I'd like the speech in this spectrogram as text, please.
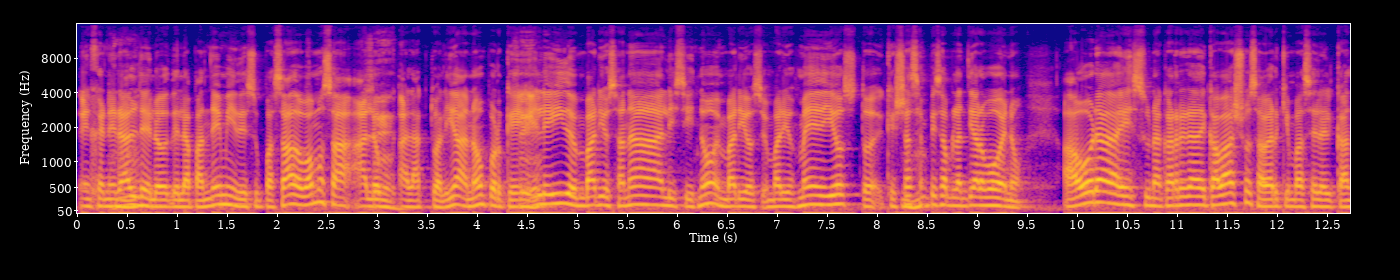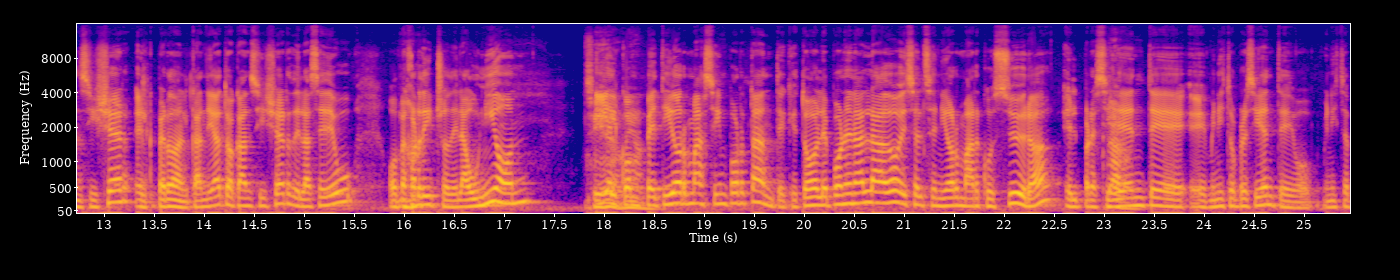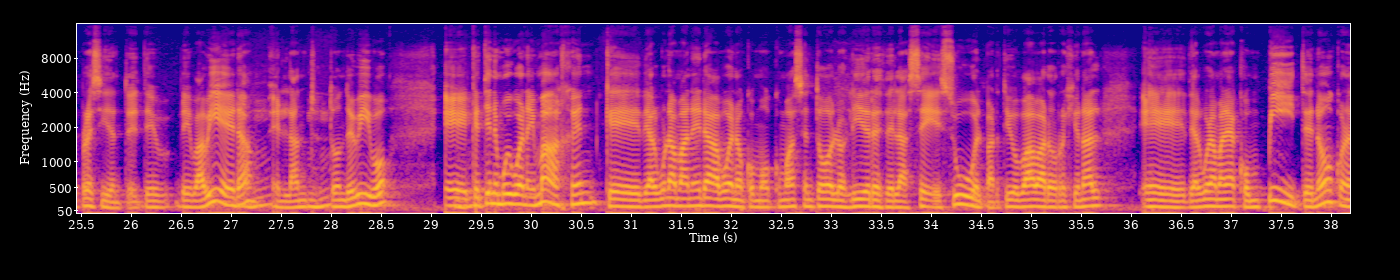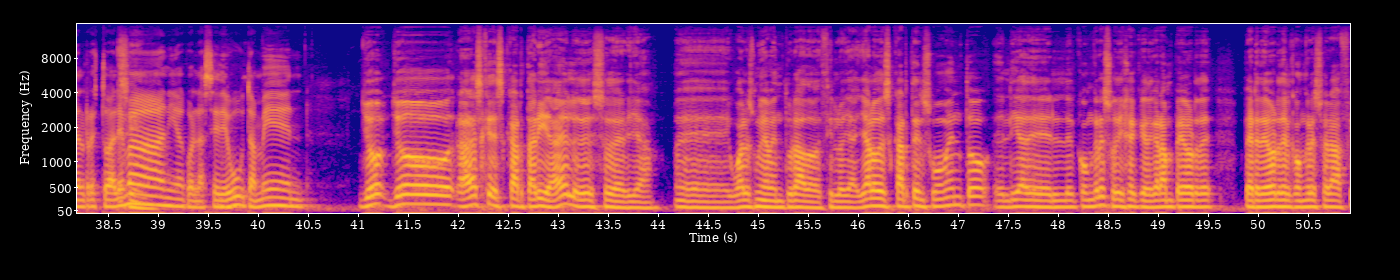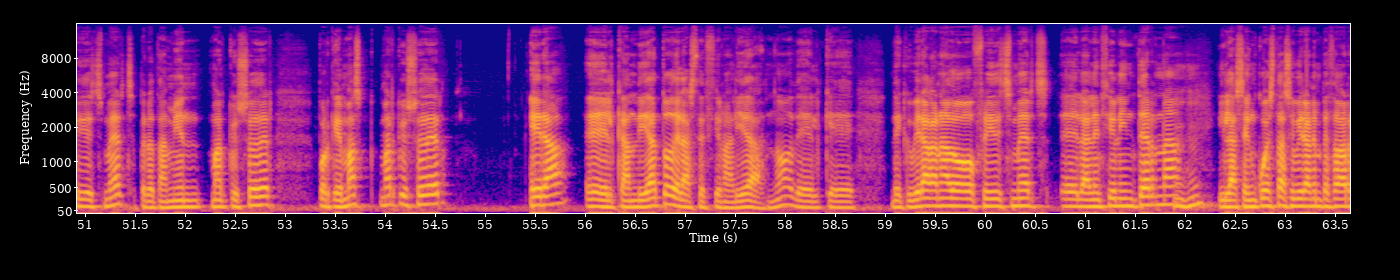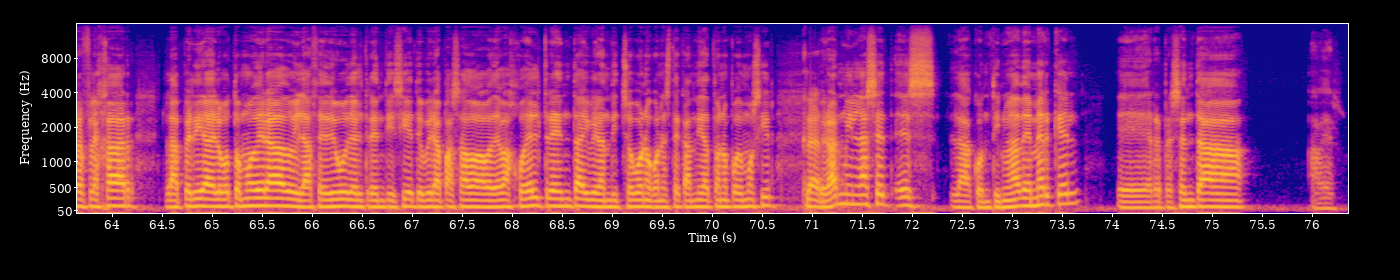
en general, de, lo, de la pandemia y de su pasado, vamos a, la actualidad, ¿no? Porque he leído en varios análisis, ¿no? En varios, en varios medios, que ya se empieza a plantear, bueno, ahora es una carrera de caballos, a ver quién va a ser el canciller, el, perdón, el candidato a canciller de la CDU, o mejor dicho, de la Unión y el competidor más importante que todos le ponen al lado es el señor Markus Söder, el presidente, eh, ministro presidente o ministro presidente de, Baviera, el land donde vivo, eh, que tiene muy buena imagen, que de alguna manera, bueno, como, como hacen todos los líderes de la CSU, el Partido Bávaro Regional, eh, de alguna manera compite ¿no? con el resto de Alemania, con la CDU también. Yo, yo, la verdad es que descartaría ¿eh? lo de Söder ya. Eh, igual es muy aventurado decirlo ya. Ya lo descarté en su momento, el día del, Congreso. Dije que el gran peor de, perdedor del Congreso era Friedrich Merz, pero también Markus Söder, porque más Markus Söder era el candidato de la excepcionalidad, ¿no? Del que, de que hubiera ganado Friedrich Merz eh, la elección interna y las encuestas hubieran empezado a reflejar la pérdida del voto moderado y la CDU del 37 hubiera pasado debajo del 30 y hubieran dicho, bueno, con este candidato no podemos ir. Pero Armin Laschet es la continuidad de Merkel, eh, representa, a ver,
